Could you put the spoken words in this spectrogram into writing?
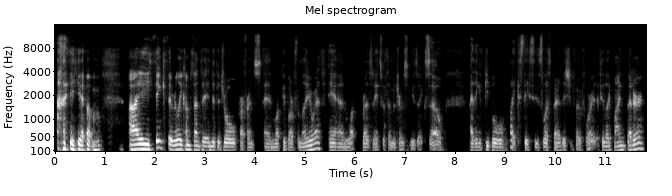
I um, I think that really comes down to individual preference and what people are familiar with and what resonates with them in terms of music. So, I think if people like Stacey's list better, they should vote for it. If you like mine better,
